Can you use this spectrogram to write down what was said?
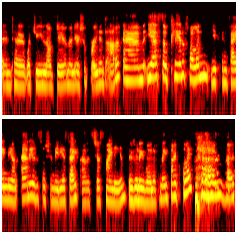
into what you love doing and you're so brilliant at it. Um, yeah, so Cliona Fullen, you can find me on any of the social media sites and it's just my name. There's only one of me, thankfully. Um, but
